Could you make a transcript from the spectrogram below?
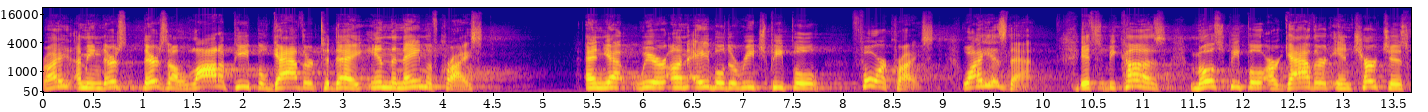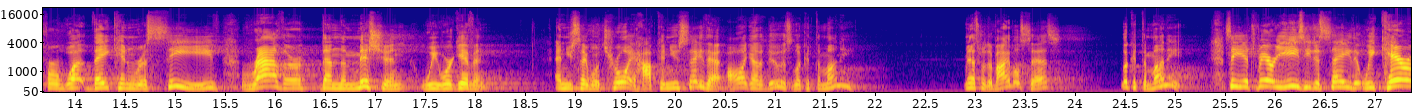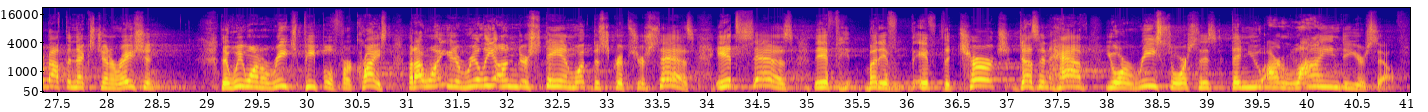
Right? I mean, there's, there's a lot of people gathered today in the name of Christ, and yet we're unable to reach people for Christ. Why is that? It's because most people are gathered in churches for what they can receive rather than the mission we were given. And you say, Well, Troy, how can you say that? All I got to do is look at the money. I mean, that's what the Bible says. Look at the money. See, it's very easy to say that we care about the next generation, that we want to reach people for Christ, but I want you to really understand what the scripture says. It says, if, but if, if the church doesn't have your resources, then you are lying to yourself.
